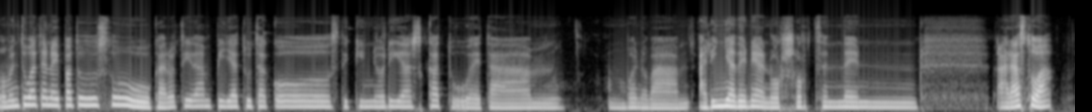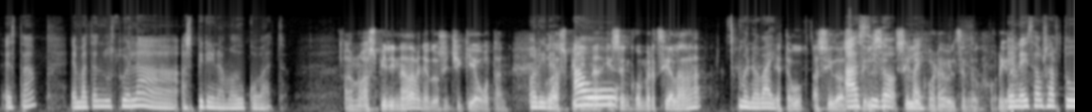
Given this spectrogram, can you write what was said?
Momentu batean aipatu duzu karotidan pilatutako zikin hori askatu eta mm, bueno, ba, harina denean hor sortzen den arazoa, ez? Ematen duzuela aspirina moduko bat. Ah, aspirina da, baina dosi txikiagotan. Hori da. Aspirina Hau... izen komertziala da, Bueno, bai. Eta guk azido azetil ziliko bai. erabiltzen dugu, hori da. Enaiz hausartu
